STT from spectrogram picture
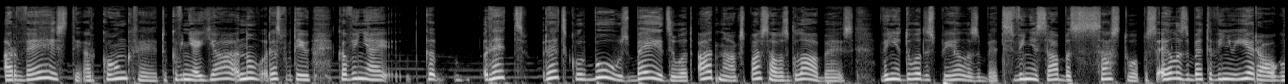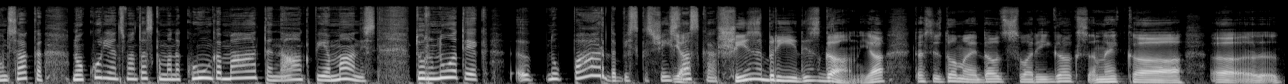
ar vēsti, ar konkrētu, ka viņai jā, nu, respektīvi, ka viņai, ka redz, redz, kur būs, beidzot atnāks pasaules glābējs. Viņa dodas pie Elizabetes, viņas abas sastopas. Elizabete viņu ierauga un saka, no kurienes man tas, ka mana kunga māte nāk pie manis. Tur notiek, eh, nu, pārdabiskas šī saskara. Šis brīdis gan, jā, tas, es domāju, daudz svarīgāks nekā uh,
